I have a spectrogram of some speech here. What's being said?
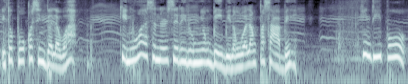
Ito po kasing dalawa. Kinuha sa nursery room yung baby nang walang pasabi. Hindi po.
